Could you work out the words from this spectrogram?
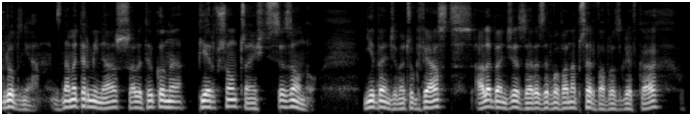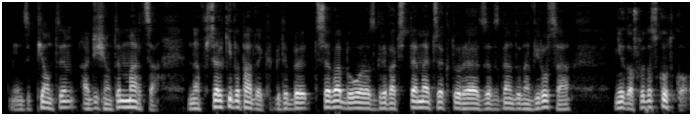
grudnia. Znamy terminarz, ale tylko na pierwszą część sezonu. Nie będzie meczu gwiazd, ale będzie zarezerwowana przerwa w rozgrywkach między 5 a 10 marca. Na wszelki wypadek, gdyby trzeba było rozgrywać te mecze, które ze względu na wirusa nie doszły do skutku.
